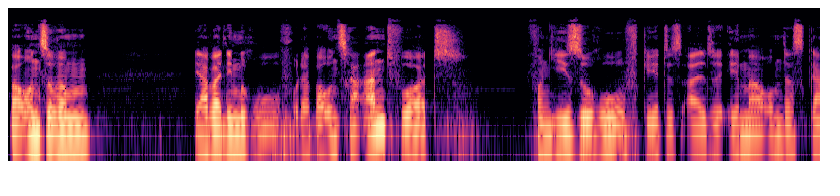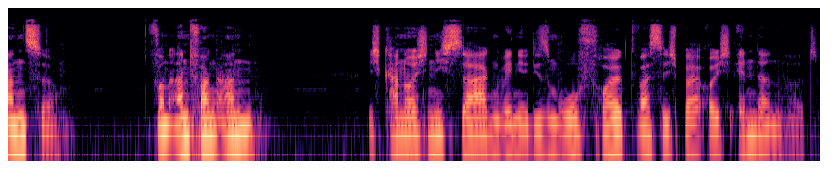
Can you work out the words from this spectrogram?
Bei unserem, ja, bei dem Ruf oder bei unserer Antwort von Jesu Ruf geht es also immer um das Ganze, von Anfang an. Ich kann euch nicht sagen, wenn ihr diesem Ruf folgt, was sich bei euch ändern wird.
